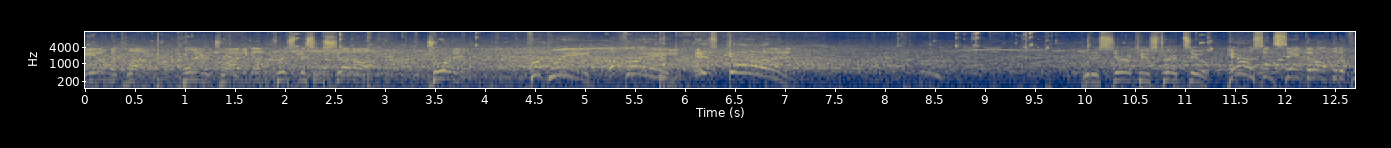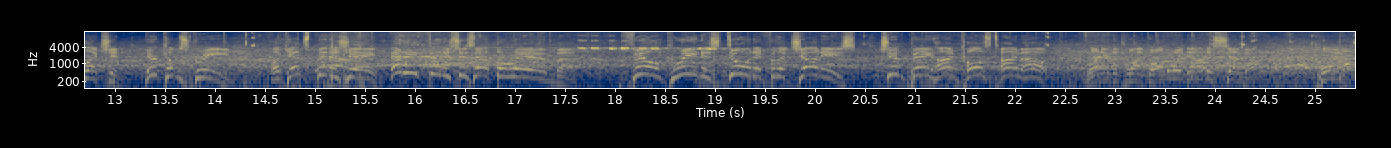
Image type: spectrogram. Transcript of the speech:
Eight on the clock. Pointer driving on Christmas and shut off. Jordan for Greene. A three is good. Who does Syracuse turn to? Harrison saved it off the deflection. Here comes Greene against Pinochet, and he finishes at the rim. Phil Greene is doing it for the Johnnies. Jim Boeheim calls timeout. Running the clock all the way down to seven. Pointer.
